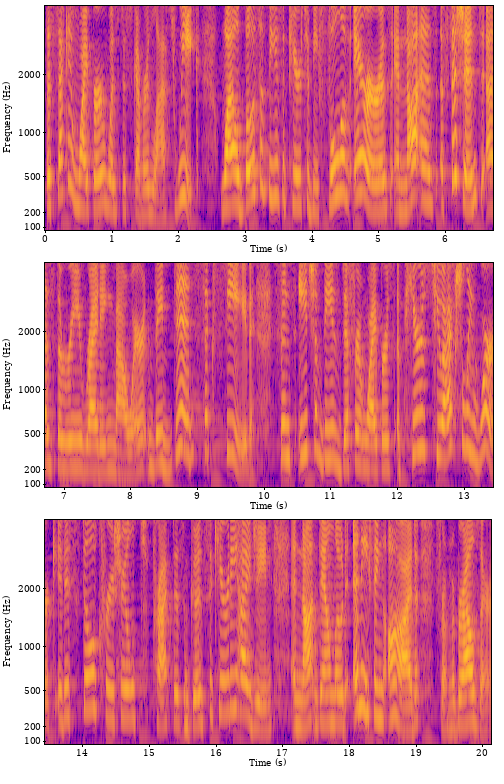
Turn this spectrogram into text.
The second wiper was discovered last week. While both of these appear to be full of errors and not as efficient as the rewriting malware, they did succeed. Since each of these different wipers appears to actually work, it is still crucial to practice good security hygiene and not download anything odd from a browser.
